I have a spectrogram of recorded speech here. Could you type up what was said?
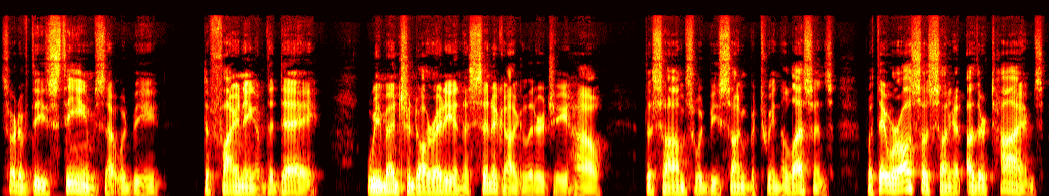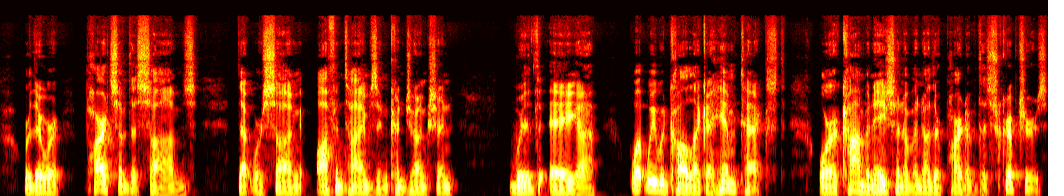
sort of these themes that would be defining of the day. We mentioned already in the synagogue liturgy how the Psalms would be sung between the lessons, but they were also sung at other times where there were parts of the Psalms that were sung oftentimes in conjunction with a uh, what we would call like a hymn text or a combination of another part of the scriptures,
